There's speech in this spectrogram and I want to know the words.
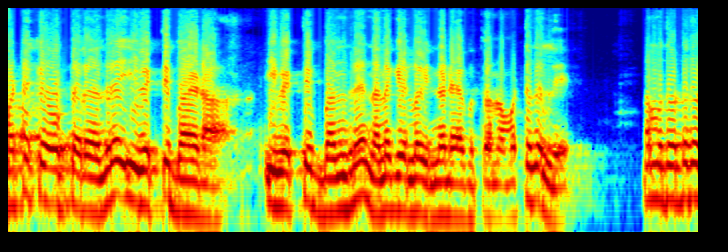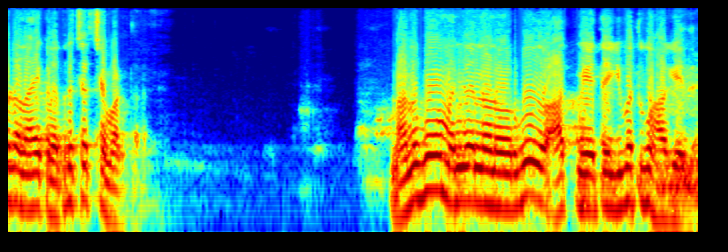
ಮಟ್ಟಕ್ಕೆ ಹೋಗ್ತಾರೆ ಅಂದ್ರೆ ಈ ವ್ಯಕ್ತಿ ಬೇಡ. ಈ ವ್ಯಕ್ತಿ ಬಂದ್ರೆ ನನಗೆ ಎಲ್ಲೋ ಹಿನ್ನಡೆ ಆಗುತ್ತೋ ಅನ್ನೋ ಮಟ್ಟದಲ್ಲಿ ನಮ್ಮ ದೊಡ್ಡ ದೊಡ್ಡ ನಾಯಕರ ಹತ್ರ ಚರ್ಚೆ ಮಾಡ್ತಾರೆ. ನನಗೂ ಮಂಜಣ್ಣನವ್ರಿಗೂ ಆತ್ಮೀಯತೆ ಇವತ್ತಿಗೂ ಹಾಗೆ ಇದೆ.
